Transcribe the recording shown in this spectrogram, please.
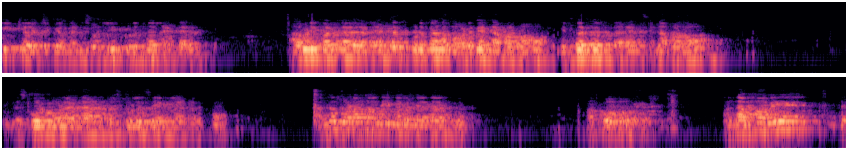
வீட்டுல வச்சுக்கோங்கன்னு சொல்லி கொடுத்த லெட்டர் அப்படிப்பட்ட லெட்டர் கொடுத்தா நம்ம உடனே என்ன பண்ணுவோம்? இப்ப இருக்கிற பேரண்ட்ஸ் என்ன பண்ணுவோம்? இந்த ஸ்கூல் போனா என்ன அடுத்த ஸ்கூல்ல சேர்க்கலாம்னு இருக்கும் அங்க போனாலும் அதே நிலைமையில தான் இருக்கும். அப்போ அந்த அம்மாவே இந்த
